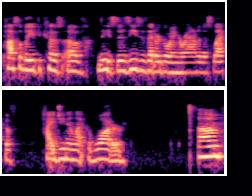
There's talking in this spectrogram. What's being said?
possibly because of these diseases that are going around and this lack of hygiene and lack of water. Um,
